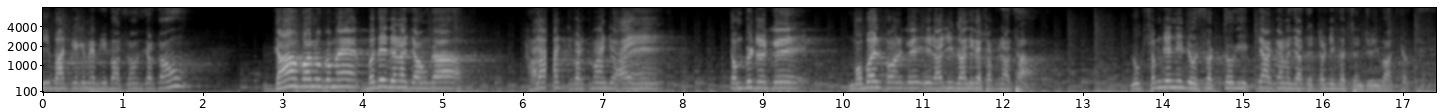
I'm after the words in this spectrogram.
ये बात कह के मैं अपनी बात समाप्त करता हूँ। गाँव वालों को मैं बधाई देना चाहूँगा। हालात वर्तमान जो आए हैं, कंप्यूटर के, मोबाइल फ़ोन के, ये राजीव गांधी का सपना था। लोग समझे नहीं थे उस वक्त तो ये क्या कहना चाहते ट्वेंटी फ़र्स्ट सेंचुरी बात करते हैं।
